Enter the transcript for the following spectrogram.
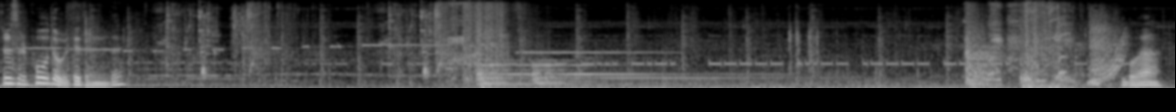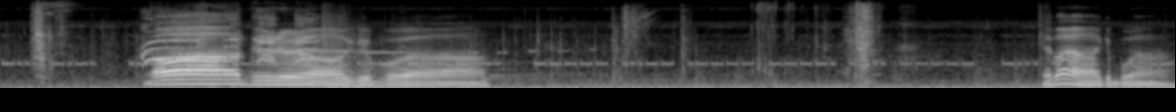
슬슬 포우도 올때 됐는데 뭐야? 아 느려요 이게 뭐야? 에바야 이게 뭐야?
